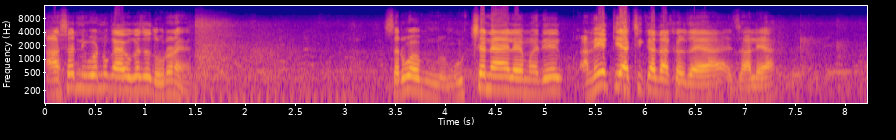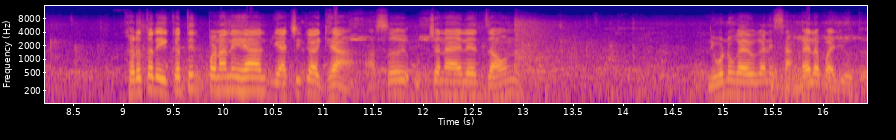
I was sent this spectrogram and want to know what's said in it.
असं निवडणूक आयोगाचं धोरण आहे. सर्व उच्च न्यायालयामध्ये अनेक याचिका दाखल झाल्या झाल्या. खरं तर एकत्रितपणाने ह्या याचिका घ्या. असं उच्च न्यायालयात जाऊन निवडणूक आयोगाने सांगायला पाहिजे होतं.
